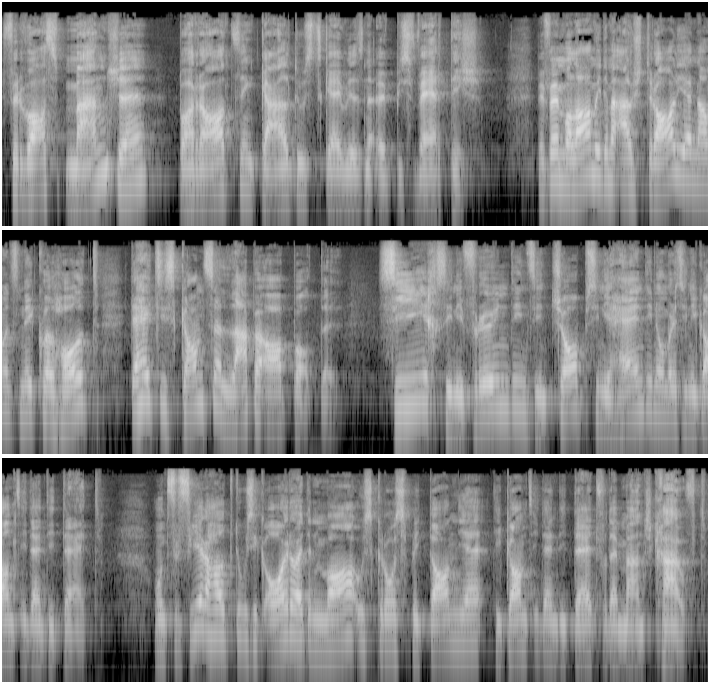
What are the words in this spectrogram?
für was Menschen parat sind, Geld auszugeben, weil es ihnen etwas wert ist. Wir fangen mal an mit einem Australier namens Nicole Holt. Der hat sein ganzes Leben angeboten sich, seine Freundin, sein Job, seine Handynummer, seine ganze Identität. Und für 4'500 Euro hat ein Mann aus Großbritannien die ganze Identität von dem Menschen gekauft.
